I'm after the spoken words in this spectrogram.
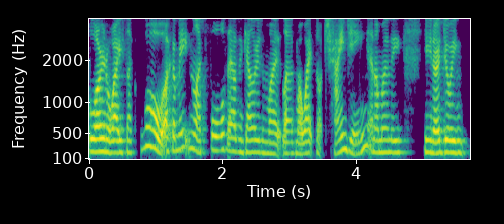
blown away. He's like, whoa, like I'm eating like 4,000 calories and my like my weight's not changing and I'm only, you know, doing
